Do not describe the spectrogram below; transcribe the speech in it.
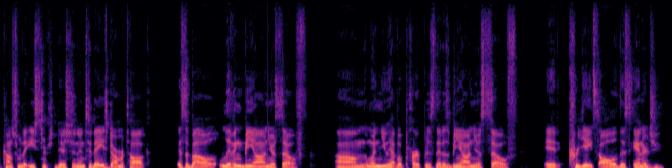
It comes from the Eastern tradition. And today's Dharma talk is about living beyond yourself. Um, when you have a purpose that is beyond yourself, it creates all of this energy.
